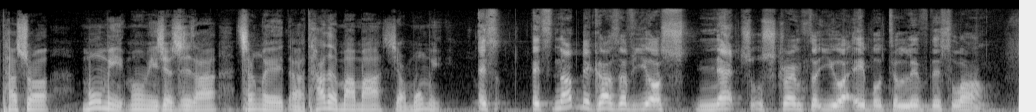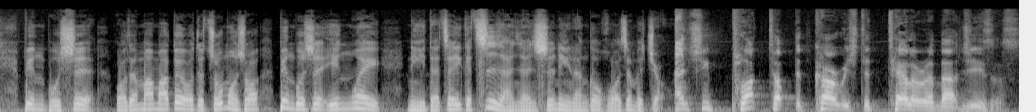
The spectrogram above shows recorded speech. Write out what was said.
她说：“木米，木米就是她称为啊、呃她的妈妈叫木米。 It's, it's not because of your s- natural strength that you are able to live this long. 并不是我的妈妈对我的祖母说，并不是因为你的这一个自然人使你能够活这么久， And she plucked up the courage to tell her about Jesus.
